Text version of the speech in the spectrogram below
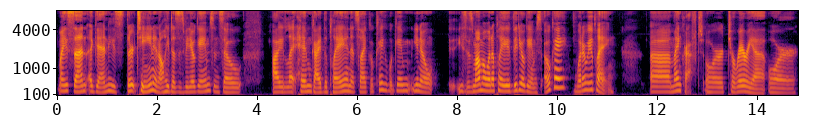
My son, again, he's 13 and all he does is video games. And so I let him guide the play. And it's like, okay, what game, you know, he says, Mom, I want to play video games. Okay, what are we playing? Uh, Minecraft or Terraria or,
